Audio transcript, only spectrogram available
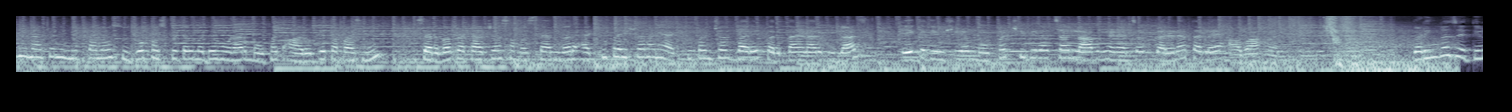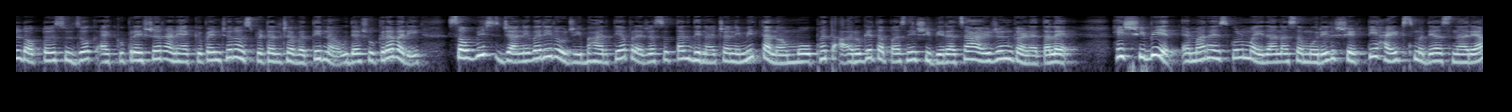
दिनाच्या निमित्तानं सुजोक हॉस्पिटलमध्ये होणार मोफत आरोग्य तपासणी. सर्व प्रकारच्या समस्यांवर ॲक्युप्रेशर आणि ॲक्युपंचरद्वारे करता येणार इलाज. एक दिवसीय मोफत शिबिराचा लाभ घेण्याचं करण्यात आलंय आवाहन. गडिंग्लज येथील डॉक्टर सुजोक ॲक्युप्रेशर आणि ॲक्युपेंचर हॉस्पिटलच्या वतीनं उद्या शुक्रवारी सव्वीस जानेवारी रोजी भारतीय प्रजासत्ताक दिनाच्या निमित्तानं मोफत आरोग्य तपासणी शिबिराचं आयोजन करण्यात आलंय. हे शिबिर एम आर हायस्कूल मैदानासमोरील शेट्टी हाईट्समध्ये असणाऱ्या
